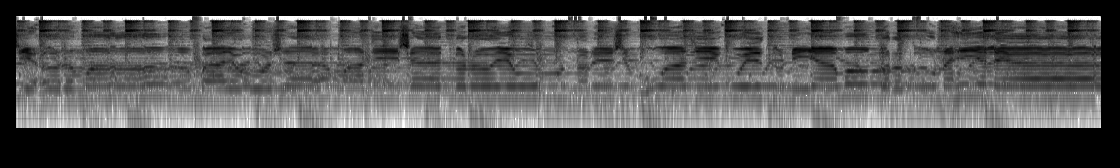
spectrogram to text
ચેહરમાં બાયો માજી છે કરો એવું નરેશ ભુવાજી કોઈ દુનિયામાં કરતું નહીં અલ્યા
